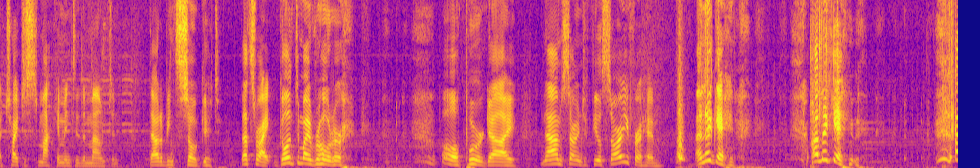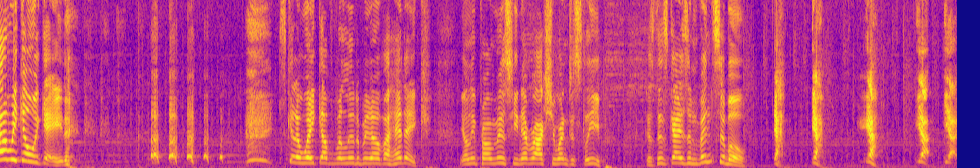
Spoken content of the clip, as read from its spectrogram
I tried to smack him into the mountain. That would have been so good. That's right, go into my rotor. oh, poor guy. Now I'm starting to feel sorry for him. And again. and again. and we go again. He's gonna wake up with a little bit of a headache. The only problem is he never actually went to sleep. Because this guy's invincible. Yeah, yeah, yeah, yeah, yeah,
